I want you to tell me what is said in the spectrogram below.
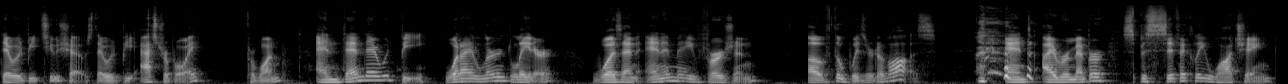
there would be two shows. There would be Astro Boy, for one, and then there would be what I learned later was an anime version of The Wizard of Oz. And I remember specifically watching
